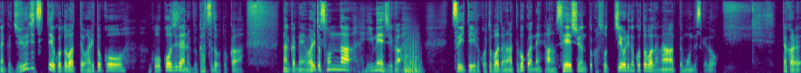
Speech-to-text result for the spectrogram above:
なんか充実っていう言葉って割とこう、高校時代の部活動とか、なんかね、割とそんなイメージがついている言葉だなって、僕はね、あの、青春とかそっち寄りの言葉だなって思うんですけど、だから、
